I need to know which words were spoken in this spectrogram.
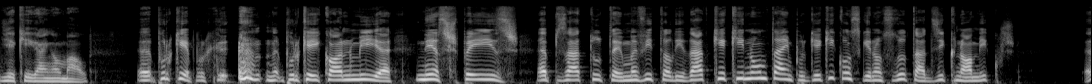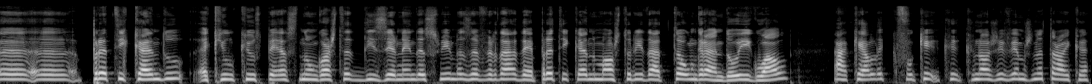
E aqui ganham mal. Uh, porquê? Porque, porque a economia nesses países, apesar de tudo, tem uma vitalidade que aqui não tem, porque aqui conseguiram resultados económicos uh, praticando aquilo que o PS não gosta de dizer nem de assumir, mas a verdade é praticando uma austeridade tão grande ou igual àquela que, foi, que, que, nós vivemos na Troika.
